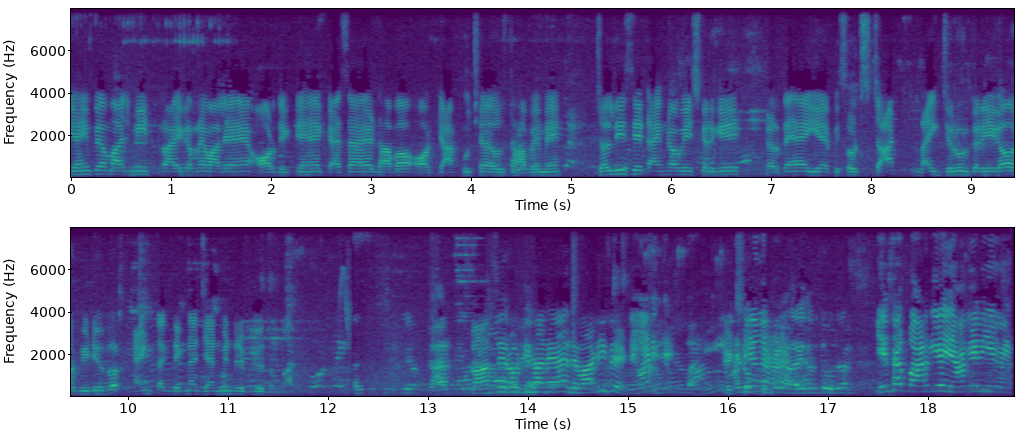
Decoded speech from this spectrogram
यहीं पे हम आज मीट ट्राई करने वाले हैं और देखते हैं कैसा है ढाबा और क्या कुछ है उस ढाबे में। जल्दी से टाइम ना वेस्ट करके करते हैं ये एपिसोड स्टार्ट। लाइक ज़रूर करिएगा और वीडियो को एंड तक देखना जेनविन रिव्यू दूँगा। कहाँ से रोटी खाने आए? रेवाड़ी से? रेवाड़ी से। ये सब बाहर के यहाँ के नहीं है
